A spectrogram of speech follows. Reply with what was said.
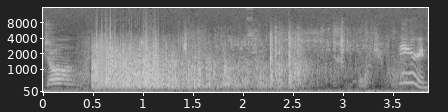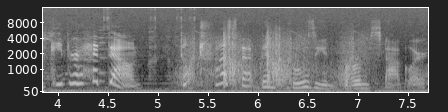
Don. Baron, keep your head down. Don't trust that Benthosian Wormsnoggler.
